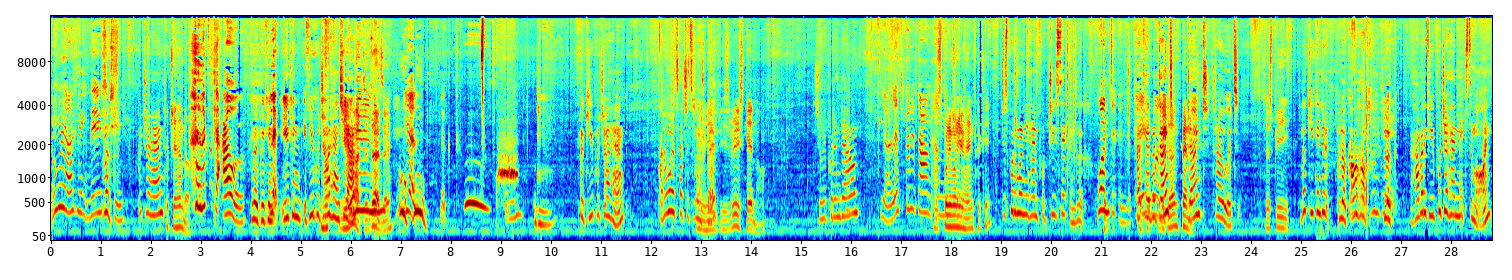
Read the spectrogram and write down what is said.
Normally I think these Look. two. Put your hand. Put your hand up. it looks like an owl. Look, you can. Look. You can. If you put your hand You're here. right, it does, eh? Ooh, Yeah. ooh. Look. Two. Look, you put your hand. I don't want to touch its wings, babe. he's very scared now. Should we put him down? Yeah, let's put it down. Just on put the him on your hand quickly. Just put him on your hand for two seconds. Look. One second, okay? Okay, but don't Don't panic. don't throw it. Just be Look, you can do it. Look, I'll help. can't Look, how about if you put your hand next to mine,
